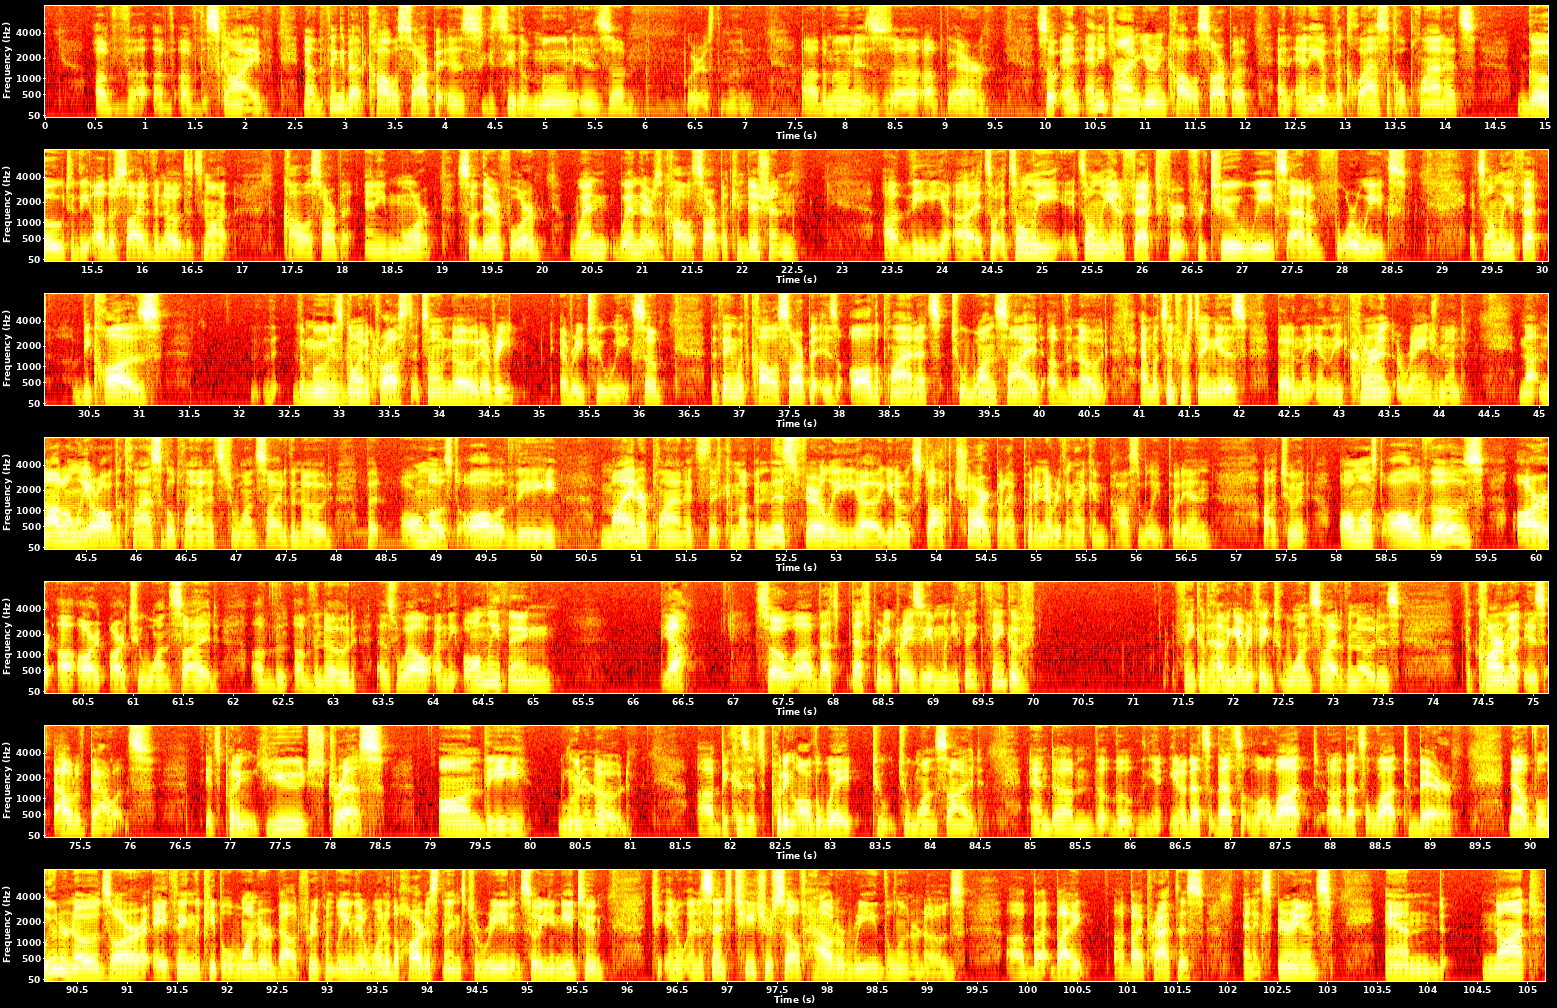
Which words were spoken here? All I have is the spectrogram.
of, uh, of, of the sky. Now, the thing about Kalasarpa is you can see the moon is, um, where is the moon? Uh, the moon is uh, up there. So any anytime you're in Kalasarpa and any of the classical planets go to the other side of the nodes. It's not Kalasarpa anymore. So therefore, when when there's a Kalasarpa condition, uh, the uh, it's it's only it's only in effect for for two weeks out of four weeks. It's only effect because the moon is going across its own node every every two weeks. So the thing with Kalasarpa is all the planets to one side of the node. And what's interesting is that in the in the current arrangement, not not only are all the classical planets to one side of the node, but almost all of the minor planets that come up in this fairly uh, you know stock chart. But I put in everything I can possibly put in uh, to it. Almost all of those are uh, are are to one side of the of the node as well. And the only thing, yeah, so uh, that's that's pretty crazy. And when you think think of think of having everything to one side of the node is the karma is out of balance. It's putting huge stress on the lunar node uh, because it's putting all the weight to, to one side, and um, the, the you know that's that's a lot uh, that's a lot to bear. Now the lunar nodes are a thing that people wonder about frequently, and they're one of the hardest things to read. And so you need to, in, in a sense, teach yourself how to read the lunar nodes, uh, by by uh, by practice and experience and not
